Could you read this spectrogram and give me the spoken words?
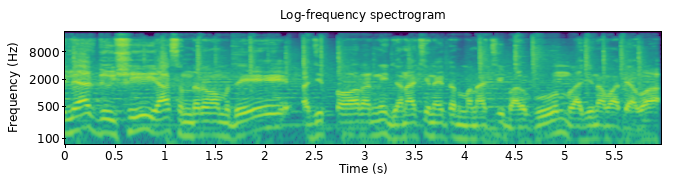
पहिल्याच दिवशी या संदर्भामध्ये अजित पवारांनी जनाची नाही तर मनाची बाळगून राजीनामा द्यावा.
